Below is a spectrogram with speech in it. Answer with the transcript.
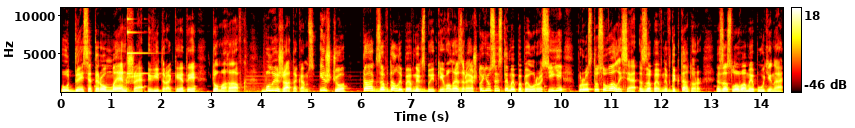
у десятеро менше від ракети Томагавк. Були ж Атакамс. І що? Так, завдали певних збитків, але зрештою системи ППО Росії простосувалися, запевнив диктатор. За словами Путіна,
